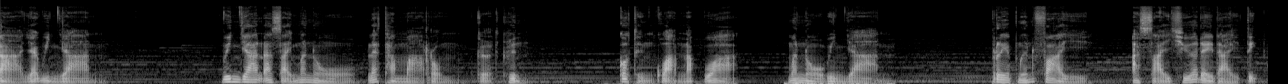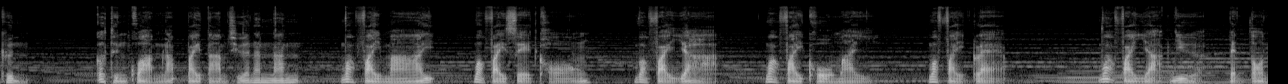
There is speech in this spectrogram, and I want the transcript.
กายวิญญาณ วิญญาณอาศัยมโนและธรรมารมเกิดขึ้น ก็ถึงความนับว่า มโนวิญญาณ เปรียบเหมือนไฟ อาศัยเชื้อใด ๆ ติดขึ้น ก็ถึงความนับไปตามเชื้อนั้นๆ ว่าไฟไม้ ว่าไฟเศษของ ว่าไฟหญ้า ว่าไฟโคไมว่าไฟแกลบ ว่าไฟหยากเยื่อเป็นต้น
